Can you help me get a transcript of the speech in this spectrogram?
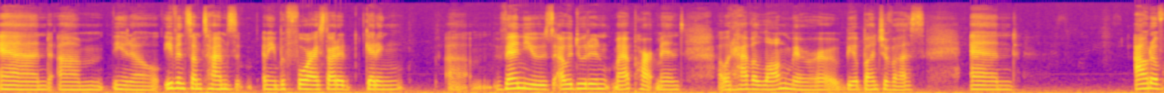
And, um, you know, even sometimes, I mean, before I started getting um, venues, I would do it in my apartment. I would have a long mirror, it would be a bunch of us. And out of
